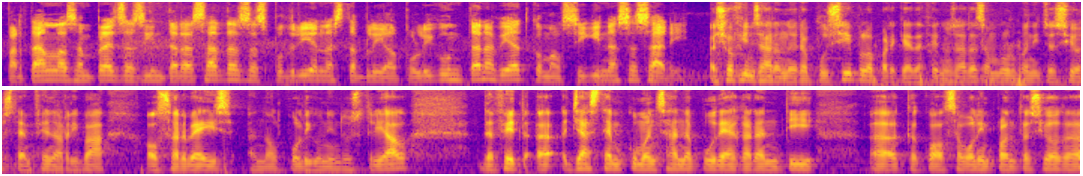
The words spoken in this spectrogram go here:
Per tant, les empreses interessades es podrien establir al polígon tan aviat com el sigui necessari. Això fins ara no era possible perquè, de fet, nosaltres amb l'urbanització estem fent arribar els serveis en el polígon industrial. De fet, eh, ja estem començant a poder garantir eh, que qualsevol implantació de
